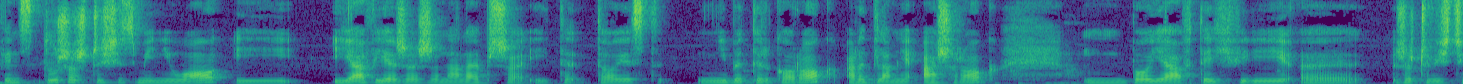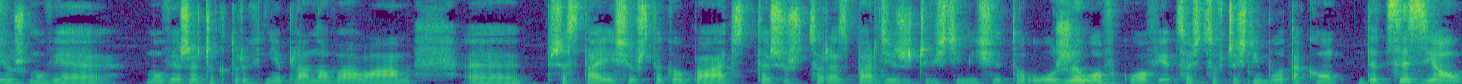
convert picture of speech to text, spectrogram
Więc dużo rzeczy się zmieniło i, i ja wierzę, że na lepsze. I te, to jest niby tylko rok, ale dla mnie aż rok, mm, bo ja w tej chwili y, rzeczywiście już mówię mówię rzeczy, których nie planowałam, e, przestaję się już tego bać, też już coraz bardziej rzeczywiście mi się to ułożyło w głowie. Coś, co wcześniej było taką decyzją,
